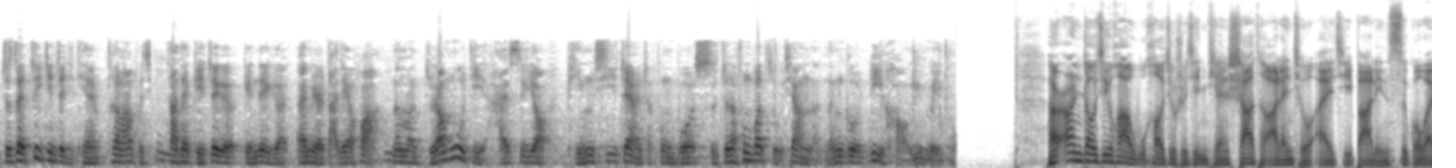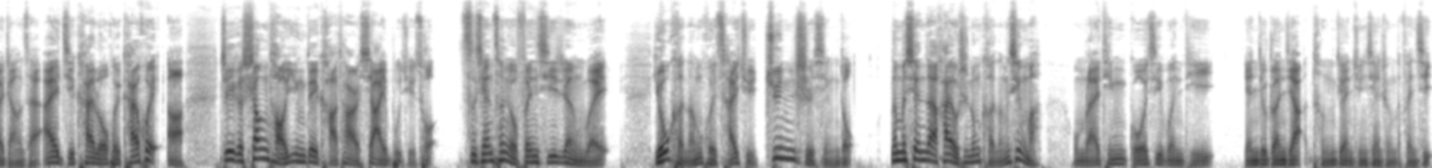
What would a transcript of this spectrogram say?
只在最近这几天，特朗普他才给这个给那个埃米尔打电话。那么主要目的还是要平息这样一场风波，使这场风波走向呢能够利好于美国。而按照计划，五号就是今天，沙特、阿联酋、埃及、巴林四国外长在埃及开罗会开会啊，这个商讨应对卡塔尔下一步举措。此前曾有分析认为，有可能会采取军事行动。那么现在还有这种可能性吗？我们来听国际问题研究专家滕建军先生的分析。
